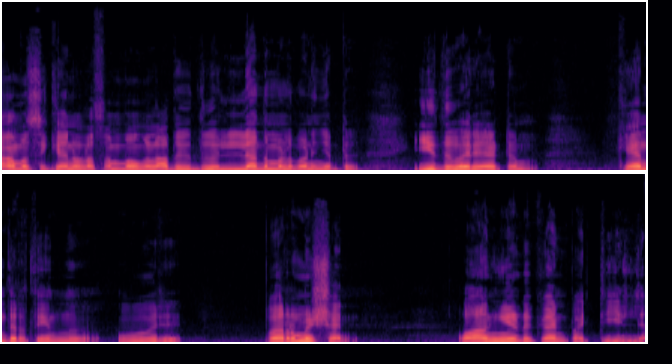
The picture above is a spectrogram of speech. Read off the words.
താമസിക്കാനുള്ള സംഭവങ്ങൾ അത് ഇതും എല്ലാം നമ്മൾ പണിഞ്ഞിട്ട് ഇതുവരെയായിട്ടും കേന്ദ്രത്തിൽ നിന്ന് ഒരു പെർമിഷൻ വാങ്ങിയെടുക്കാൻ പറ്റിയില്ല.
